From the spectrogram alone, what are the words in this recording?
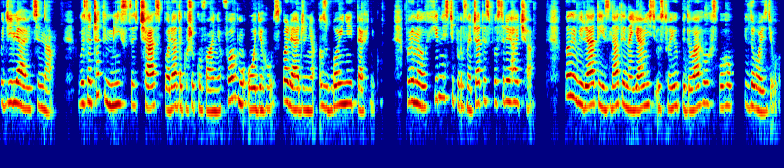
поділяються на визначати місце, час, порядок ошикування, форму одягу, спорядження, озброєння і техніку, при необхідності призначати спостерігача, перевіряти і знати наявність у строю підлеглих свого підрозділу,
